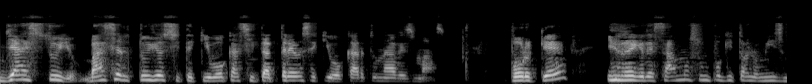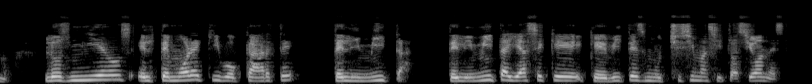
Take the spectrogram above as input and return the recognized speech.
Ya es tuyo, va a ser tuyo si te equivocas, si te atreves a equivocarte una vez más. ¿Por qué? Y regresamos un poquito a lo mismo. Los miedos, el temor a equivocarte te limita, te limita y hace que, evites muchísimas situaciones.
